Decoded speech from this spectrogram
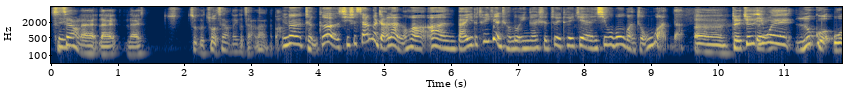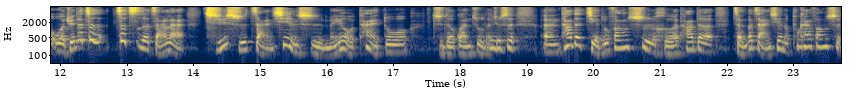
是这样来来来这个做这样的一个展览的吧。那整个其实三个展览的话，按白衣的推荐程度，应该是最推荐西湖博物馆总馆的。嗯，对，就是因为如果我我觉得这这次的展览其实展现是没有太多。值得关注的就是，嗯，它的解读方式和它的整个展现的铺开方式，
